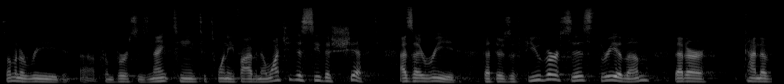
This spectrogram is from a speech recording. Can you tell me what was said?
So I'm going to read uh, from verses 19 to 25, and I want you to see the shift as I read. That there's a few verses, three of them, that are kind of,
